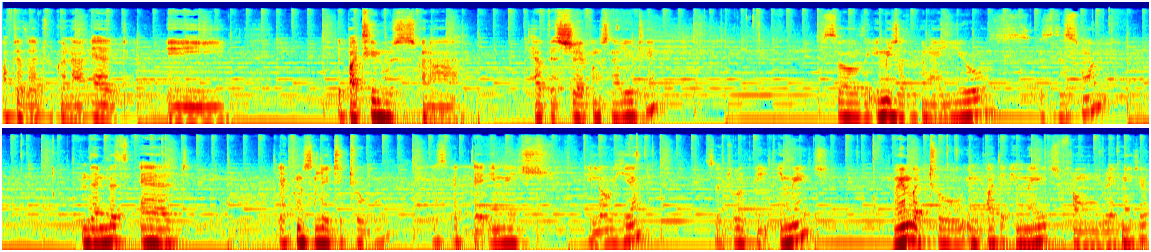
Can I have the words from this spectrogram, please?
after that we're to add a, a button which is to have the share functionality. So the image that we're to use is this one and then let's add a functionality to let's add the image below here. So it will be image. Remember to import the image from React Native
